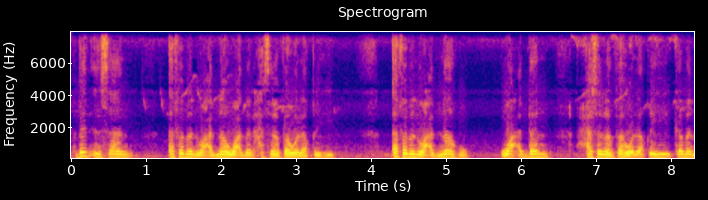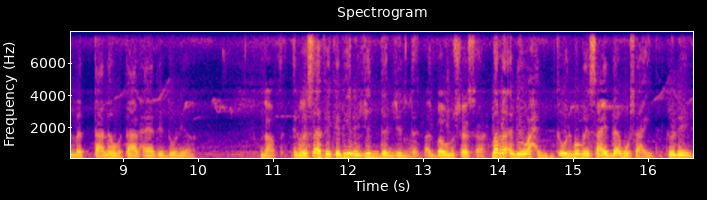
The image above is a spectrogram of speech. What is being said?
فبين إنسان أفمن وعدناه وعدا حسنا فهو لاقيه أفمن وعدناه وعدا حسنا فهو لاقيه كمن متعناه متاع الحياة الدنيا. نعم. المسافة كبيرة جدا جدا. البون شاسع مرة قال لي واحد بتقول المؤمن سعيد؟ لا مو سعيد. قلت له ليش؟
